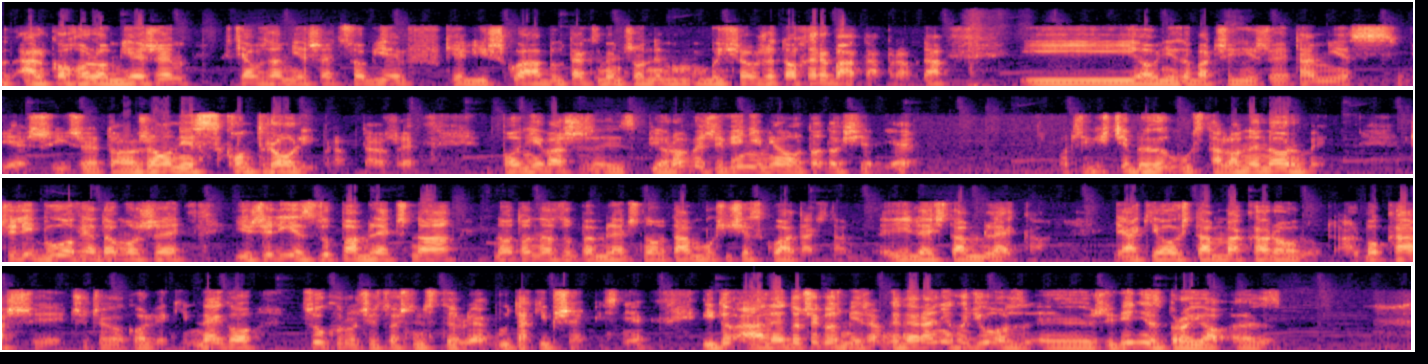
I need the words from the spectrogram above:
alkoholomierzem, chciał zamieszać sobie w kieliszku, a był tak zmęczony, myślał, że to herbata, prawda? I oni zobaczyli, że tam jest, wiesz, i że, to, że on jest z kontroli, prawda? Że ponieważ zbiorowe żywienie miało to do siebie, oczywiście były ustalone normy. Czyli było wiadomo, że jeżeli jest zupa mleczna, no to na zupę mleczną tam musi się składać tam ileś tam mleka jakiegoś tam makaronu, albo kaszy, czy czegokolwiek innego, cukru, czy coś w tym stylu, jak był taki przepis, nie? I do, ale do czego zmierzam? Generalnie chodziło o y, żywienie zbrojowe.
